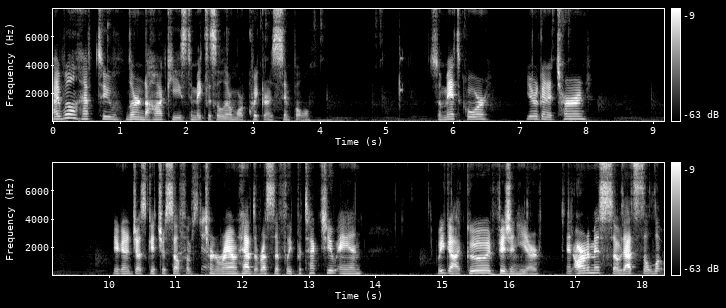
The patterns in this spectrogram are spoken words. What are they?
I will have to learn the hotkeys to make this a little more quicker and simple. So Manticore, you're going to turn. You're going to just get yourself a turn around, have the rest of the fleet protect you, and we got good vision here. An Artemis, so that's the low.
